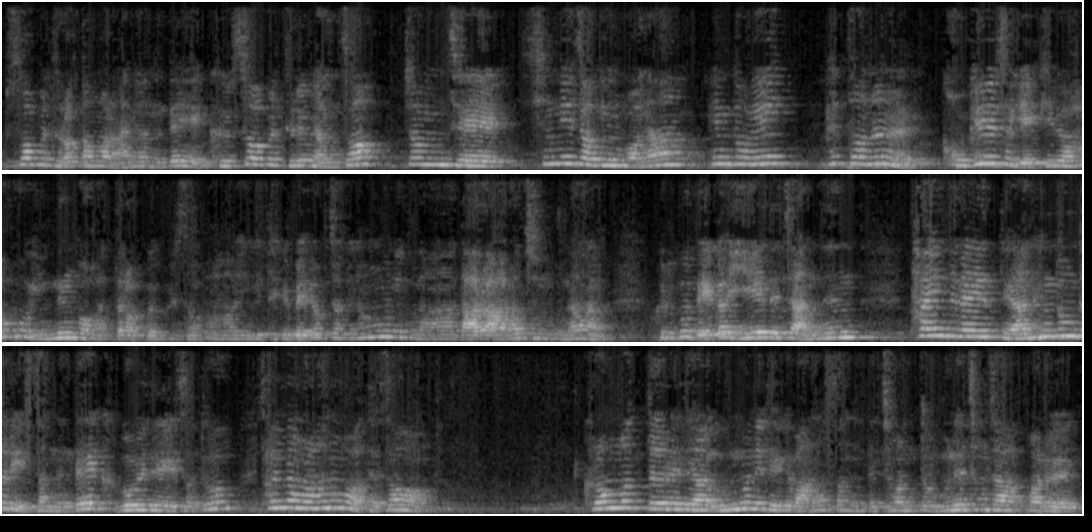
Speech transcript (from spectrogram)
수업을 들었던 건 아니었는데 그 수업을 들으면서 좀 제 심리적인 거나 행동의 패턴을 거기에서 얘기를 하고 있는 것 같더라고요. 그래서 아 이게 되게 매력적인 학문이구나. 나를 알아주는구나. 그리고 내가 이해되지 않는 타인들에 대한 행동들이 있었는데 그거에 대해서도 설명을 하는 것 같아서 그런 것들에 대한 의문이 되게 많았었는데 저는 또 문해창작학과를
